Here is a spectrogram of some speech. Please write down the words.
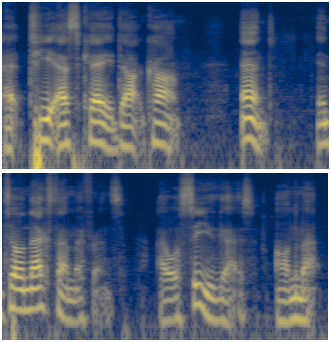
at tsk.com. And until next time, my friends, I will see you guys on the map.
